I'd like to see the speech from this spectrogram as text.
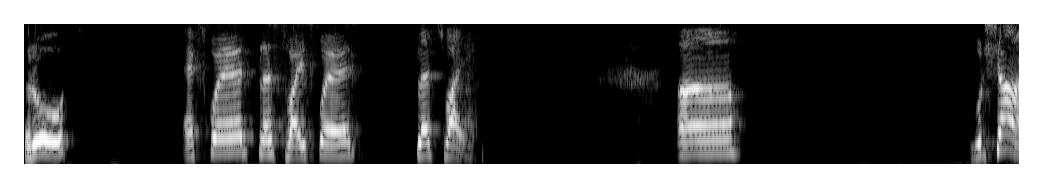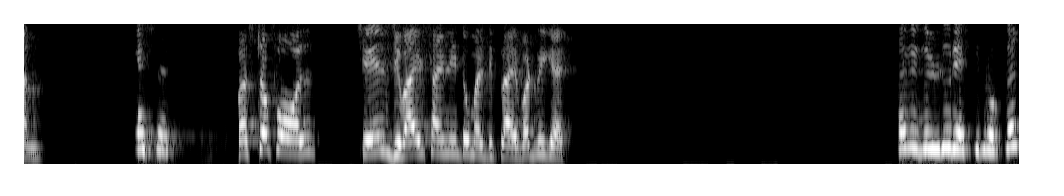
root x square plus y square plus y. Uh, Gurshan. Yes, sir. First of all, change divide sign into multiply. What we get? तो we will do reciprocal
